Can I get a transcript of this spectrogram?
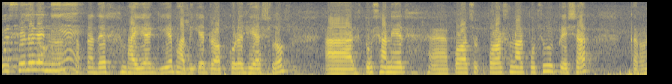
এই ছেলেরে নিয়ে। আপনাদের ভাইয়া গিয়ে ভাবিকে ড্রপ করে দিয়ে আসলো। আর তোষানের পড়াশোনার প্রচুর প্রেশার কারণ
